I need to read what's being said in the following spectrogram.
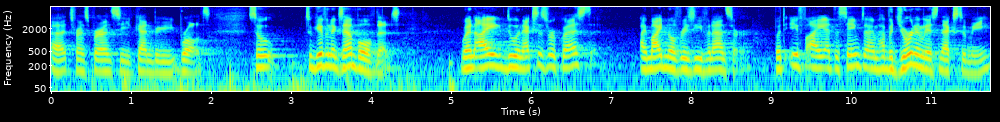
uh, transparency can be brought. So to give an example of that, when I do an access request, I might not receive an answer. But if I at the same time have a journalist next to me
